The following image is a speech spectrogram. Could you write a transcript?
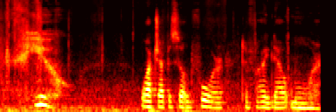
Phew. Watch episode 4 to find out more.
